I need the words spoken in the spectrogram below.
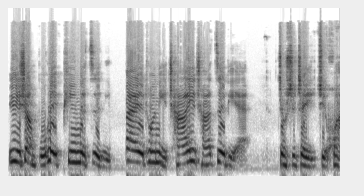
遇上不会拼的字，你拜托你查一查字典。”就是这一句话。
